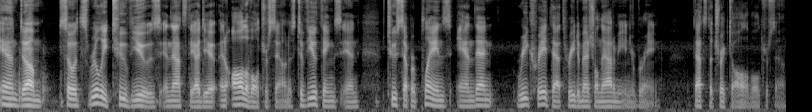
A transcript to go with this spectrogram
And um, so it's really two views, and that's the idea in all of ultrasound, is to view things in two separate planes and then recreate that three-dimensional anatomy in your brain. That's the trick to all of ultrasound.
